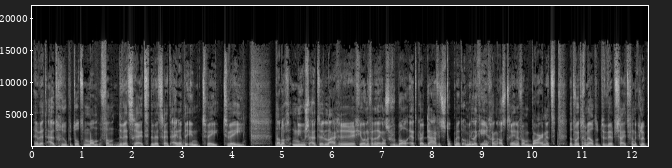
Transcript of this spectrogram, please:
en werd uitgeroepen tot man van de wedstrijd. De wedstrijd eindigde in 2-2. Dan nog nieuws uit de lagere regionen van het Engelse voetbal. Edgar David stopt met onmiddellijke ingang als trainer van Barnet. Dat wordt gemeld op de website van de club.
